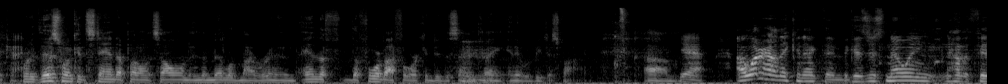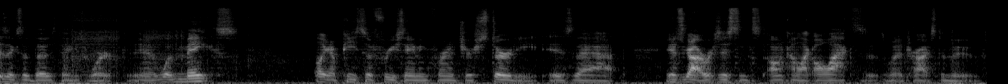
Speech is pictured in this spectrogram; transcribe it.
Okay. Where this one could stand up on its own in the middle of my room, and the the four x four could do the same Mm-hmm. thing, and it would be just fine. Um, Yeah. I wonder how they connect them because just knowing how the physics of those things work, you know, what makes like a piece of freestanding furniture sturdy is that it's got resistance on kind of like all axes when it tries to move.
